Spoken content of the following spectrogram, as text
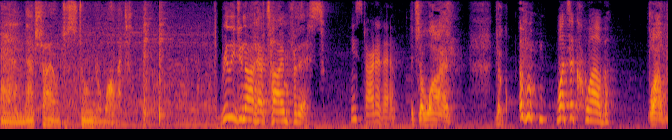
And that child just stole your wallet. I Really do not have time for this. He started it. It's a lie. The What's a quub? club.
